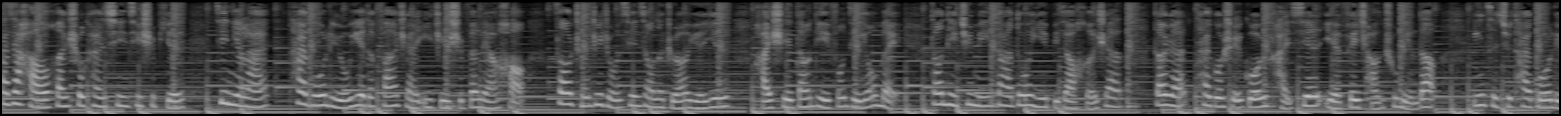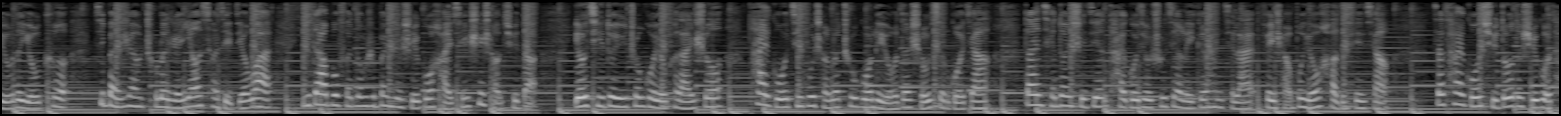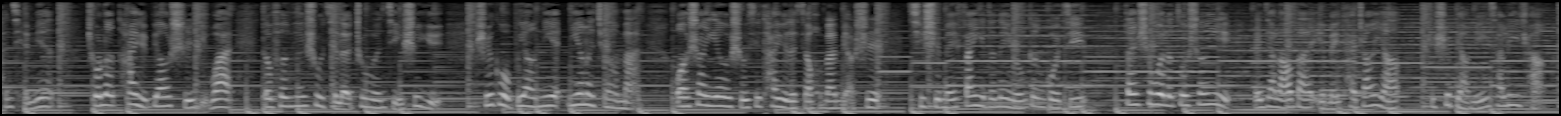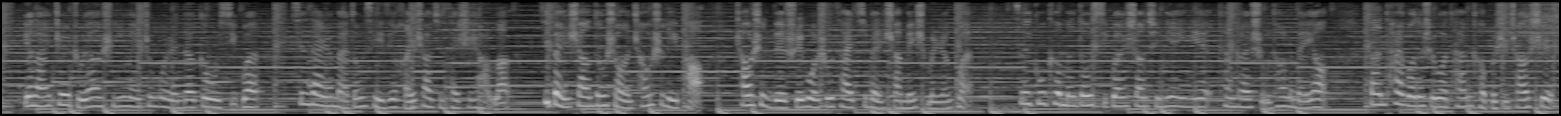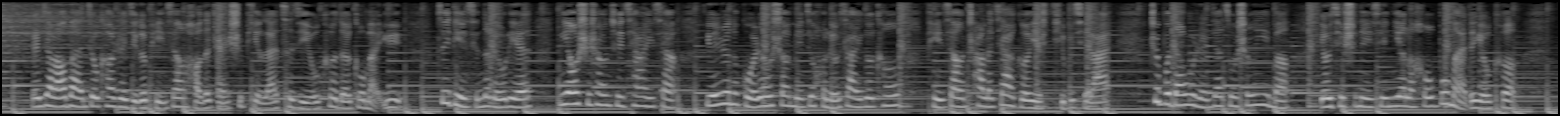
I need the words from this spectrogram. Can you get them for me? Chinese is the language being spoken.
大家好，欢迎收看新一期视频。近年来，泰国旅游业的发展一直十分良好。造成这种现象的主要原因还是当地风景优美，当地居民大多也比较和善。当然，泰国水果海鲜也非常出名的。因此，去泰国旅游的游客基本上除了人妖小姐姐外，一大部分都是奔着水果海鲜市场去的。尤其对于中国游客来说，泰国几乎成了出国旅游的首选国家。但前段时间，泰国就出现了一个看起来非常不友好的现象。在泰国许多的水果摊前面，除了泰语标识以外，都纷纷竖起了中文警示语：“水果不要捏，捏了就要买。”网上也有熟悉泰语的小伙伴表示，其实没翻译的内容更过激。但是为了做生意，人家老板也没太张扬，只是表明一下立场。原来这主要是因为中国人的购物习惯，现在人买东西已经很少去菜市场了，基本上都是往超市里跑。超市里的水果蔬菜基本上没什么人管。所以顾客们都习惯上去捏一捏，看看熟透了没有。但泰国的水果摊可不是超市，人家老板就靠这几个品相好的展示品来刺激游客的购买欲。最典型的榴莲，你要是上去掐一下，圆润的果肉上面就会留下一个坑，品相差了，价格也是提不起来。这不耽误人家做生意吗？尤其是那些捏了后不买的游客。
